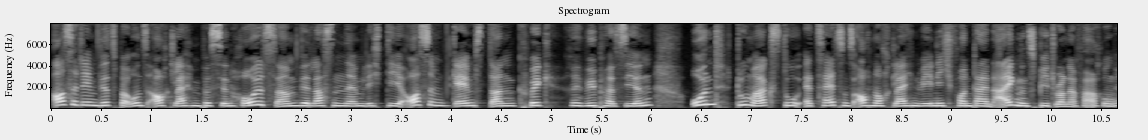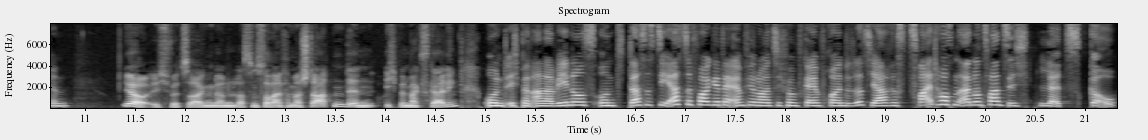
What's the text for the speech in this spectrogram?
Außerdem wird's bei uns auch gleich ein bisschen wholesome. Wir lassen nämlich die Awesome Games dann Quick Revue passieren. Und du, Max, du erzählst uns auch noch gleich ein wenig von deinen eigenen Speedrun-Erfahrungen. Ja, ich würde sagen, dann lass uns doch einfach mal starten, denn ich bin Max Geiling. Und ich bin Anna Venus und das ist die erste Folge der M945 Game Freunde des Jahres 2021. Let's go!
